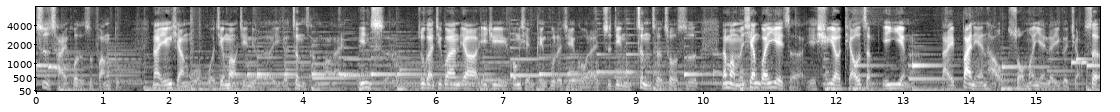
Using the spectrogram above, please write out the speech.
制裁或者是防堵，那影响我国经贸金流的一个正常往来。因此啊。主管机关要依据风险评估的结果来制定政策措施，那么我们相关业者也需要调整因应啊，来扮演好守门员的一个角色，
